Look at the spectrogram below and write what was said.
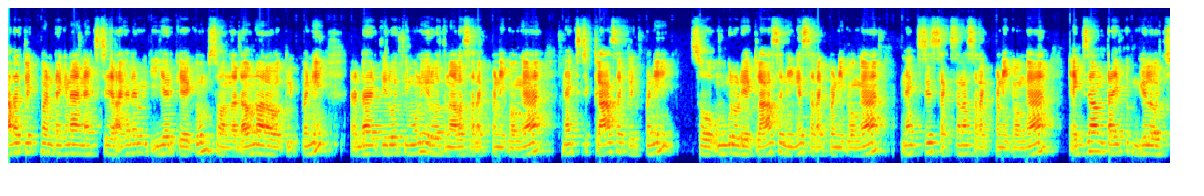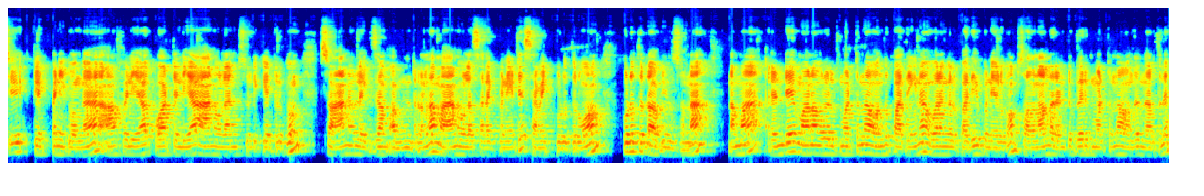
அதை கிளிக் பண்ணிட்டீங்கன்னா நெக்ஸ்ட் அகடமிக் இயர் கேட்கும். ஸோ அந்த டவுன் ஆரோவை கிளிக் பண்ணி ரெண்டாயிரத்தி இருபத்தி மூணு இருபத்தி நாலு செலக்ட் பண்ணிக்கோங்க. நெக்ஸ்ட் கிளாஸை கிளிக் பண்ணி ஸோ உங்களுடைய கிளாஸை நீங்கள் செலக்ட் பண்ணிக்கோங்க. நெக்ஸ்ட் செக்ஷனை செலக்ட் பண்ணிக்கோங்க. எக்ஸாம் டைப்பு கீழே வச்சு கிளிக் பண்ணிக்கோங்க. ஆஃப் இயர்லியா குவார்டர்லியா ஆனுவலான்னு சொல்லி கேட்டிருக்கும். ஸோ ஆனுவல் எக்ஸாம் அப்படின்றதுனால நம்ம ஆனுவலை செலக்ட் பண்ணிட்டு சப்மிட் கொடுத்துருவோம். கொடுத்துட்டோம் அப்படின்னு சொன்னால் நம்ம ரெண்டே மாணவர்களுக்கு மட்டும்தான் வந்து பார்த்தீங்கன்னா விவரங்கள் பதிவு பண்ணியிருக்கோம். ஸோ அதனால ரெண்டு பேருக்கு மட்டும்தான் வந்து இந்த இடத்துல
